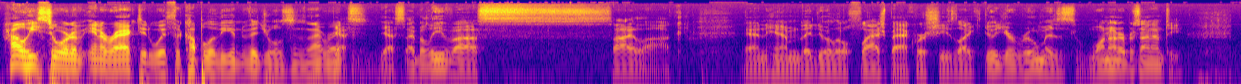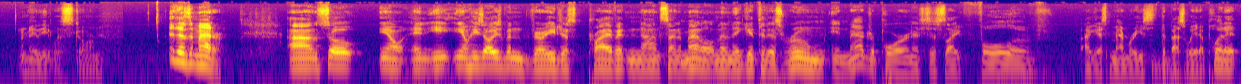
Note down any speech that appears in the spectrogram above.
how he sort of interacted with a couple of the individuals. Isn't that right? Yes. Yes. I believe uh, Psylocke and him they do a little flashback where she's like, "Dude, your room is 100% empty." Maybe it was Storm. It doesn't matter. Um, so you know, and he, you know, he's always been very just private and non-sentimental. And then they get to this room in Madripoor, and it's just like full of, I guess, memories is the best way to put it.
